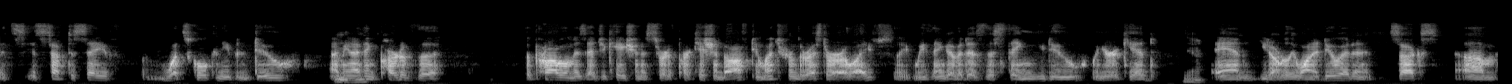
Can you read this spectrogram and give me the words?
it's it's tough to say if, what school can even do. I mean, I think part of the the problem is education is sort of partitioned off too much from the rest of our lives. Like we think of it as this thing you do when you're a kid, Yeah. and you don't really want to do it, and it sucks. Um,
